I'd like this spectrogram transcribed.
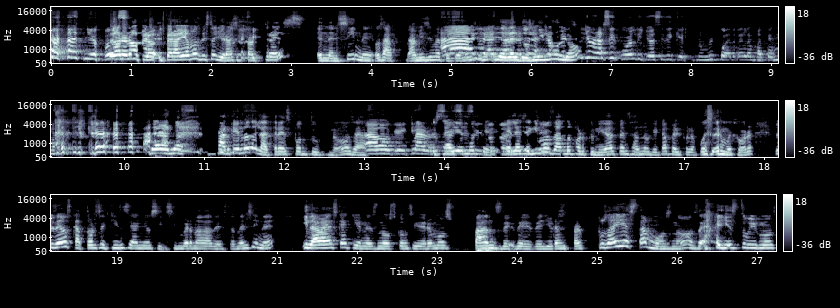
años. No, no, no, pero, pero habíamos visto Jurassic Park 3 en el cine. O sea, a mí sí me tocó ah, desde el 2001. Yo Jurassic World y yo así de que no me cuadra la matemática. no, no, partiendo de la 3, pon tú, ¿no? O sea, ah, ok, claro. Sabiendo que, le seguimos dando oportunidad pensando que cada película puede ser mejor. Pues tenemos 14, 15 años sin, sin ver nada de esto en el cine. Y la verdad es que a quienes nos consideremos fans de, de, Jurassic Park, pues ahí estamos, ¿no? O sea, ahí estuvimos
